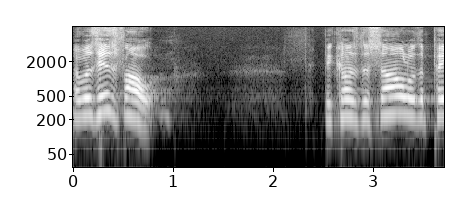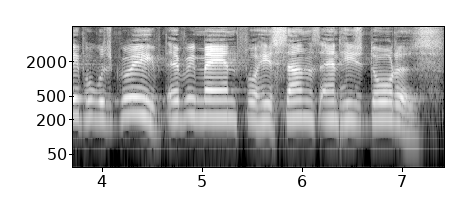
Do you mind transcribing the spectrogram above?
It was his fault. Because the soul of the people was grieved, every man for his sons and his daughters.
